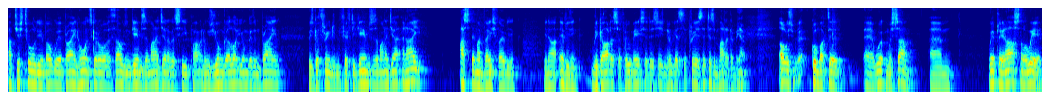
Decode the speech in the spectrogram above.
I've just told you about, where Brian Horton's got over a thousand games as a manager, and I've got Steve Parkin, who's younger, a lot younger than Brian, who's got 350 games as a manager, and I asked them advice for everything, you know, everything, regardless of who makes the decision, who gets the praise, it doesn't matter to me. Yeah. I was uh, going back to uh, working with Sam. Um, we're playing Arsenal away,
